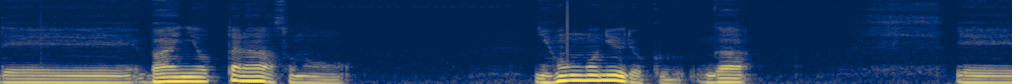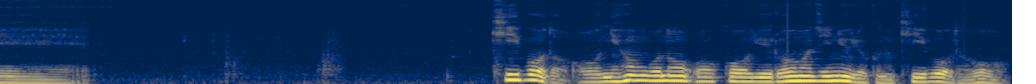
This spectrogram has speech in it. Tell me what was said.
で、場合によったら、その、日本語入力が、えー、キーボード、日本語のこういうローマ字入力のキーボードを、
